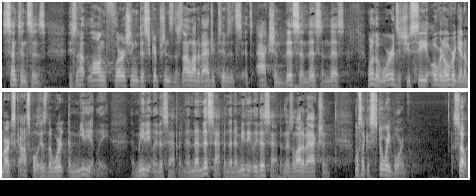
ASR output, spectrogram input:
sentences. There's not long, flourishing descriptions. There's not a lot of adjectives. It's, it's action, this and this and this. One of the words that you see over and over again in Mark's gospel is the word immediately. Immediately this happened, and then this happened, then immediately this happened. There's a lot of action, almost like a storyboard. So,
